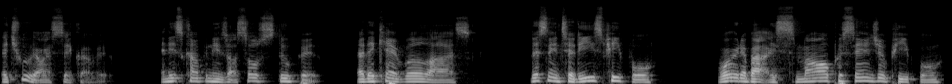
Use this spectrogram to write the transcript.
They truly are sick of it. And these companies are so stupid that they can't realize listening to these people worried about a small percentage of people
